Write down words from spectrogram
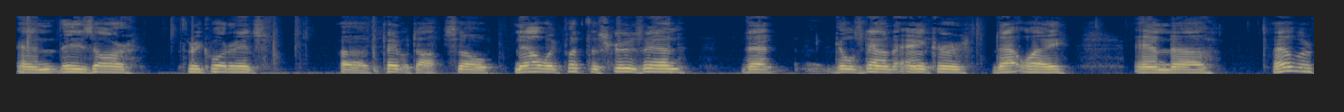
and these are 3 quarter inch uh, tabletop. So now we put the screws in that goes down to anchor that way. And uh, well, we're,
